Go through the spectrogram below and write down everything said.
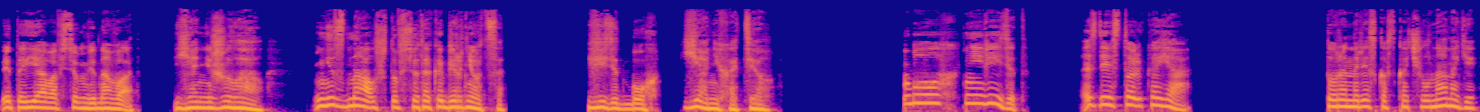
Это я во всем виноват. Я не желал, не знал, что все так обернется. Видит Бог, я не хотел». «Бог не видит. Здесь только я. Торрен резко вскочил на ноги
